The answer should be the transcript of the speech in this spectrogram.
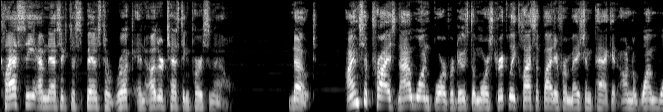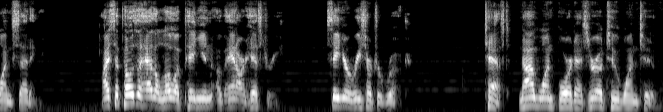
Class C amnestics dispensed to Rook and other testing personnel. Note: I'm surprised 914 produced a more strictly classified information packet on the 1-1 setting. I suppose it has a low opinion of Anart history. Senior Researcher Rook Test 914-0212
